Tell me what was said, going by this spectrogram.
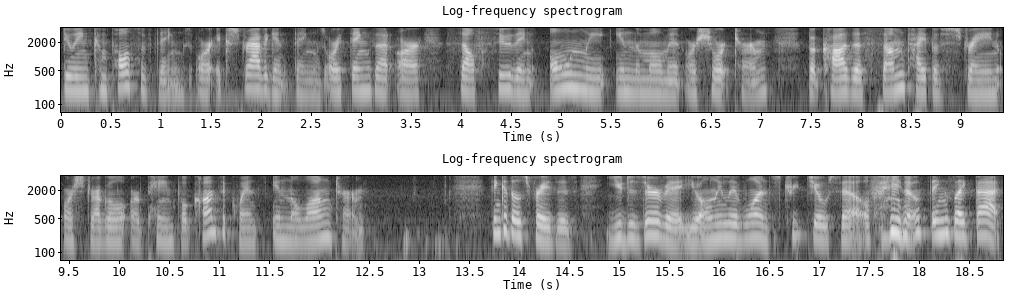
doing compulsive things or extravagant things or things that are self soothing only in the moment or short term, but cause us some type of strain or struggle or painful consequence in the long term. Think of those phrases you deserve it, you only live once, treat yourself, you know, things like that.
